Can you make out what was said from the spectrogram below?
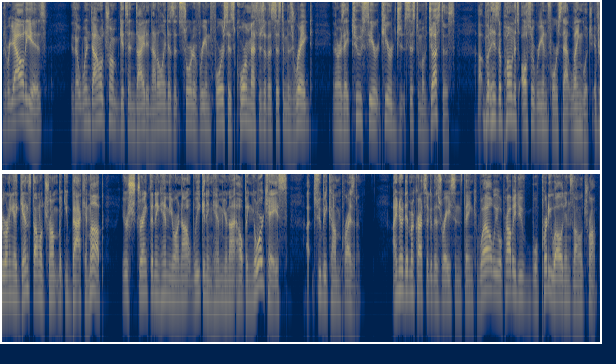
The reality is, is that when Donald Trump gets indicted, not only does it sort of reinforce his core message that the system is rigged and there is a two-tiered system of justice, uh, but his opponents also reinforce that language. If you're running against Donald Trump but you back him up, you're strengthening him. You are not weakening him. You're not helping your case uh, to become president. I know Democrats look at this race and think, well, we will probably do pretty well against Donald Trump.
